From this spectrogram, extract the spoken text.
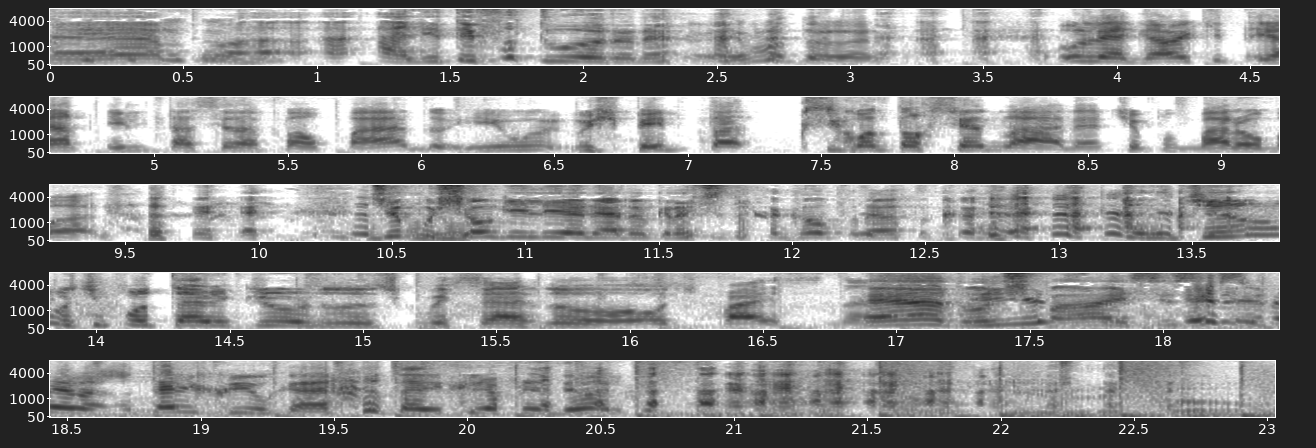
É, porra, ali tem futuro, né? É futuro. O legal é que ele tá sendo apalpado e o, o espelho tá se contorcendo lá, né? Tipo, marombando. Tipo o Chong Li, né? Do Grande Dragão Branco. Tipo, tipo o Terry Crews dos comerciais do Old Spice, né? É, do Old Isso, Spice, isso Esse mesmo. mesmo, o Terry Crew, cara. O Terry Crew aprendeu ali.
